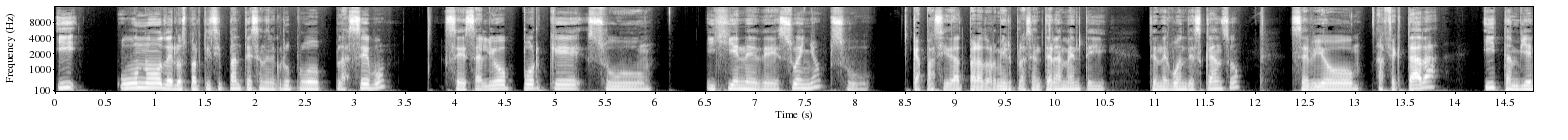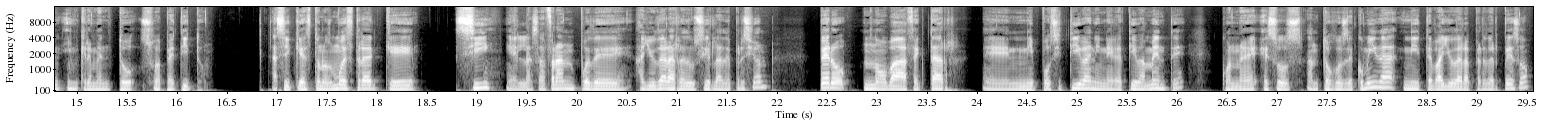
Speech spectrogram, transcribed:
Y uno de los participantes en el grupo placebo se salió porque su higiene de sueño, su capacidad para dormir placenteramente y tener buen descanso, se vio afectada y también incrementó su apetito. Así que esto nos muestra que sí, el azafrán puede ayudar a reducir la depresión, pero no va a afectar eh, ni positiva ni negativamente con eh, esos antojos de comida, ni te va a ayudar a perder peso.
